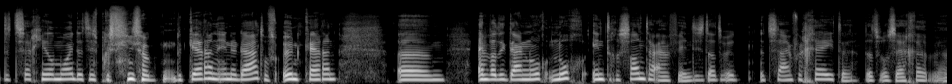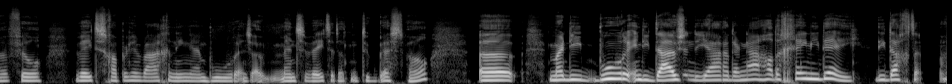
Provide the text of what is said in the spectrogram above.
dat zeg je heel mooi, dat is precies ook de kern inderdaad, of een kern. Um, en wat ik daar nog, nog interessanter aan vind, is dat we het zijn vergeten. Dat wil zeggen, uh, veel wetenschappers in Wageningen en boeren en zo, mensen weten dat natuurlijk best wel. Uh, maar die boeren in die duizenden jaren daarna hadden geen idee. Die dachten, uh,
